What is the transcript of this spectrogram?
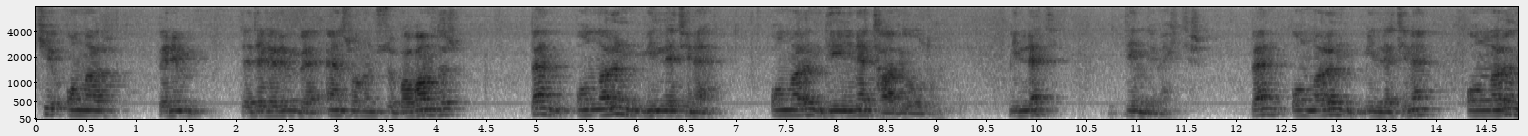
ki onlar benim dedelerim ve en sonuncusu babamdır. Ben onların milletine, onların dinine tabi oldum. Millet din demektir. Ben onların milletine, onların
